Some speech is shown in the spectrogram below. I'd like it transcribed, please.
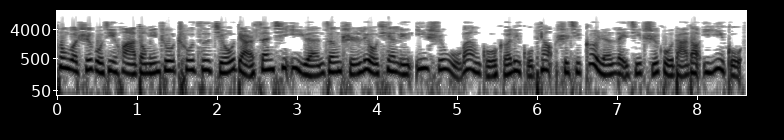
通过持股计划，董明珠出资九点三七亿元增持六千零一十五万股格力股票，使其个人累计持股达到一亿股，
